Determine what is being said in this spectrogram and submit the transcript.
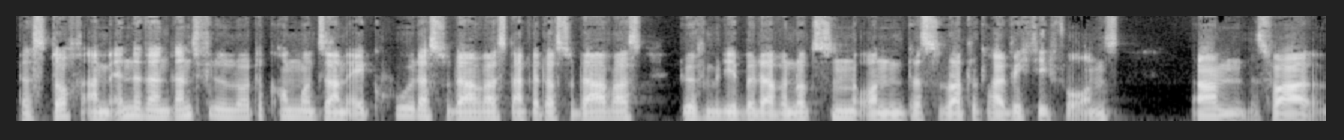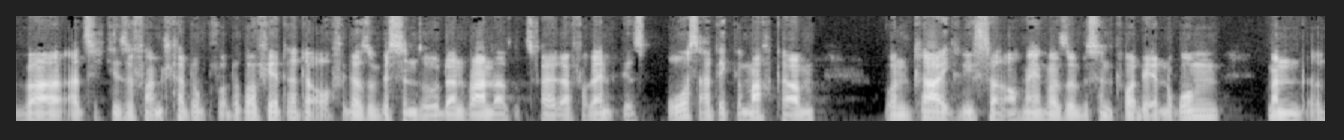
dass doch am Ende dann ganz viele Leute kommen und sagen, ey, cool, dass du da warst, danke, dass du da warst, dürfen wir die Bilder benutzen und das war total wichtig für uns. Ähm, es war, war, als ich diese Veranstaltung fotografiert hatte, auch wieder so ein bisschen so, dann waren da so zwei Referenten, die es großartig gemacht haben. Und klar, ich lief dann auch manchmal so ein bisschen vor denen rum. Man äh,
